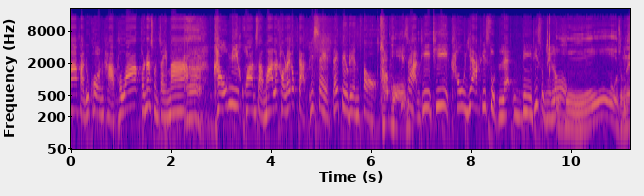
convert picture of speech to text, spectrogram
มากๆค่ะทุกคนค่ะ เพราะว่าเขาน่าสนใจมาก อ่าเขามีความสามารถและเขาได้โอกาสพิเศษได้ไปเรียนต่อครับผม ที่สถานที่ที่เข้ายากที่สุดและดีที่สุดในโลโอ้ก โหสมเน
